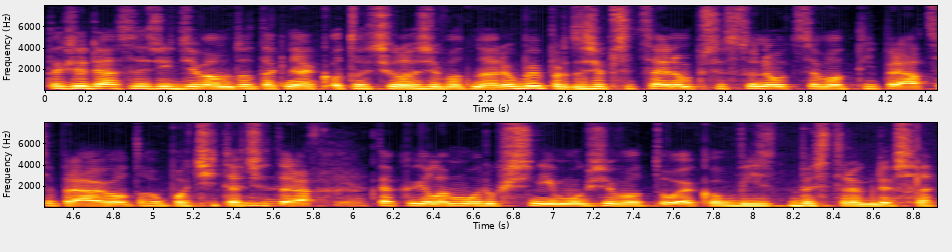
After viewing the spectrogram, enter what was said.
Takže dá se říct, že vám to tak nějak otočilo život na ruby, protože přece jenom přesunout se od té práce právě od toho počítače No, teda jasně. k takovému rušnému životu, jako výst bystro, kde se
